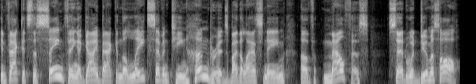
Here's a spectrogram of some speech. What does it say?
In fact, it's the same thing a guy back in the late 1700s by the last name of Malthus said would doom us all.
